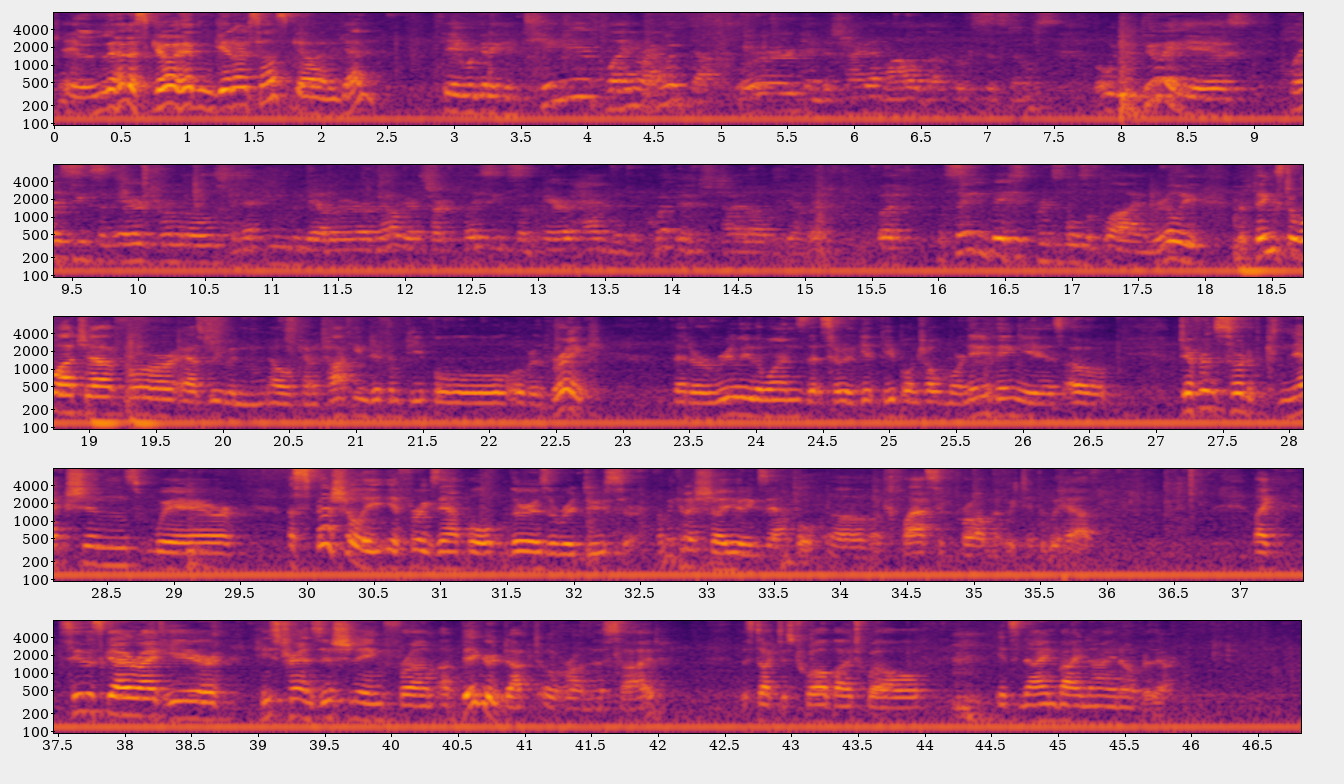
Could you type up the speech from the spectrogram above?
Okay, let us go ahead and get ourselves going again. Okay, we're going to continue playing around with ductwork and just trying to model ductwork systems. What we've been doing is placing some air terminals, connecting them together. Now we're going to start placing some air handling equipment to tie it all together. But the same basic principles apply. And really, the things to watch out for as we've been oh, kind of talking to different people over the break that are really the ones that sort of get people in trouble more than anything is, oh, different sort of connections where especially if, for example, there is a reducer. Let me kind of show you an example of a classic problem that we typically have. Like, see this guy right here? He's transitioning from a bigger duct over on this side. This duct is 12 by 12. Hmm. It's 9 by 9 over there.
